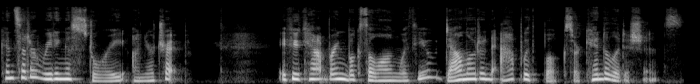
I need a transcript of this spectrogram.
consider reading a story on your trip. If you can't bring books along with you, download an app with books or Kindle editions.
